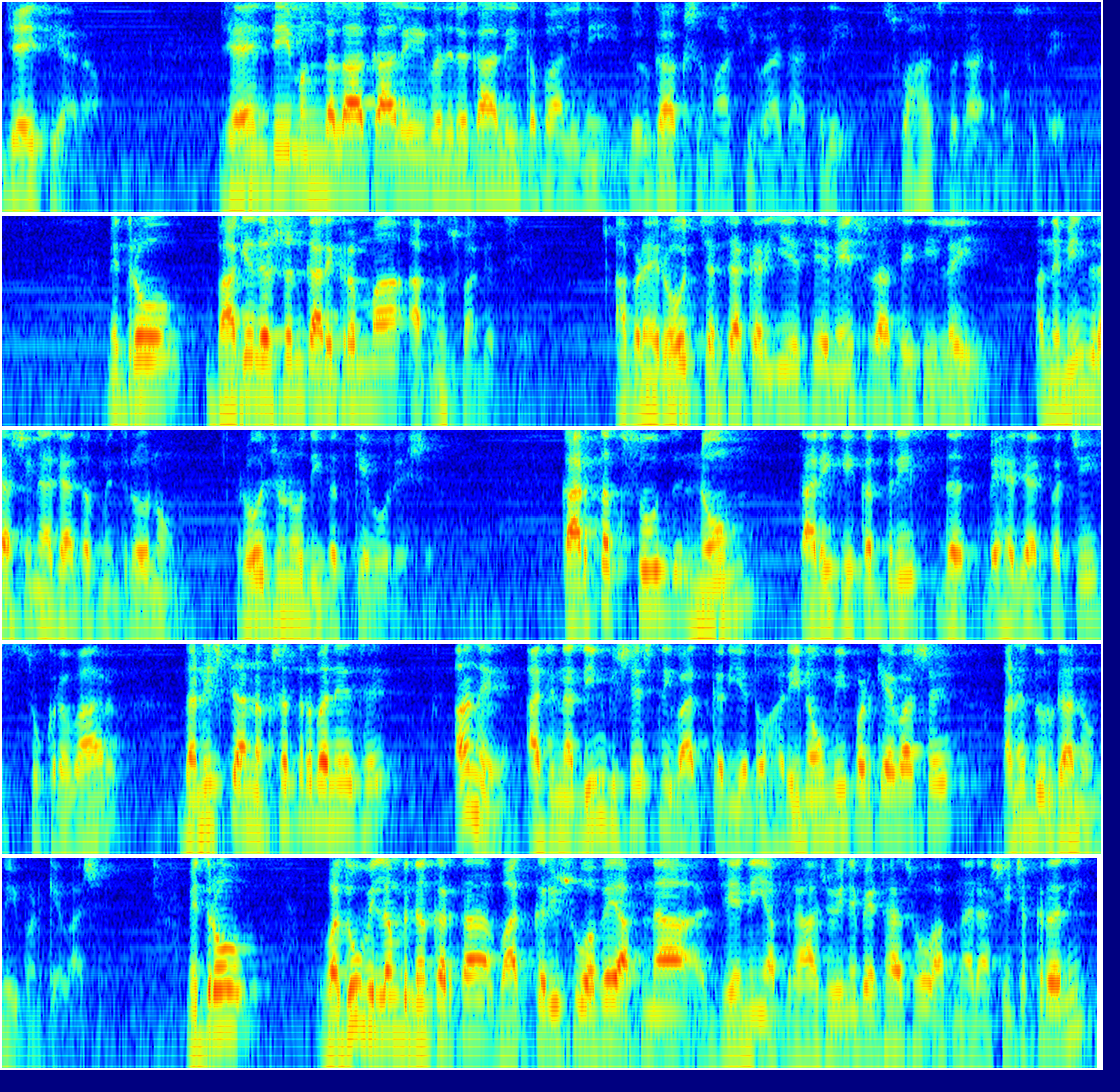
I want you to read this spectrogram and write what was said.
જય સિયારામ. જયંતી મંગલા કાલી ભદ્રકાલી કપાલિની દુર્ગા ક્ષમા શિવા ધાત્રી સ્વાહસ્પદા નમોસ્તુતે. મિત્રો ભાગ્ય દર્શન કાર્યક્રમમાં આપનું સ્વાગત છે. આપણે રોજ ચર્ચા કરીએ છીએ મેષ રાશિથી લઈ અને મીન રાશિના જાતક મિત્રોનો રોજનો દિવસ કેવો રહેશે? કારતક સુદ નોમ તારીખ એકત્રીસ દસ બે હજાર પચીસ, શુક્રવાર, ધનિષ્ઠા નક્ષત્ર બને છે. અને આજના દિન વિશેષની વાત કરીએ તો હરિનવમી પણ કહેવાશે અને દુર્ગાનવમી પણ કહેવાશે. મિત્રો, વધુ વિલંબ ન કરતા વાત કરીશું હવે આપના જેની આપ રાહ જોઈને બેઠા છો, આપના રાશિચક્રની.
